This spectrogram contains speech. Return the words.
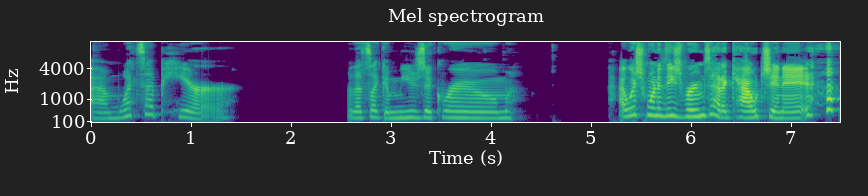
Um, what's up here? Oh, that's like a music room. I wish one of these rooms had a couch in it.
